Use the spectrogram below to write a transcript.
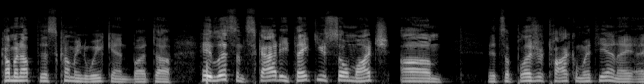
coming up this coming weekend. But uh, hey, listen, Scotty, thank you so much. Um, it's a pleasure talking with you, and I, I,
